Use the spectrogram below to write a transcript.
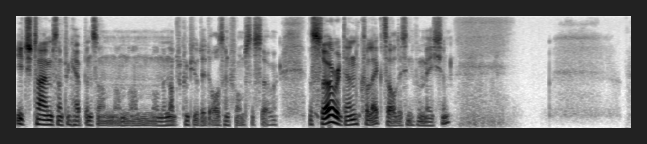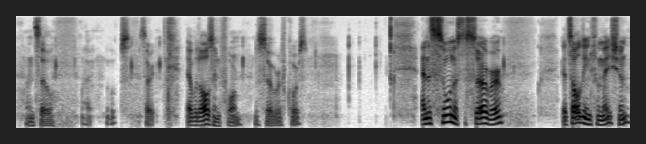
Each time something happens on, on, on, on another computer, it also informs the server. The server then collects all this information. and so, uh, oops, sorry, that would also inform the server, of course. And as soon as the server gets all the information,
